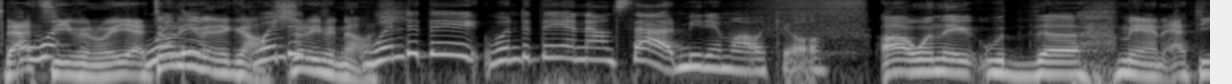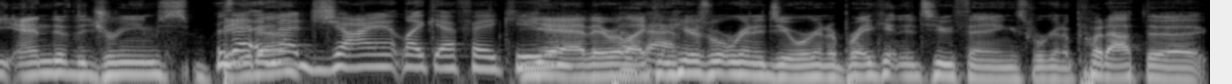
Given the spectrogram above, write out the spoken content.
that's What- even yeah. when Don't did- even acknowledge. when did- don't even acknowledge. When did they when did they announce that Media Molecule? uh, when they with the man at the end of the Dreams Was beta. that in that giant like FAQ? Yeah, they were like, and here's what we're gonna do. We're gonna break it into two things. We're gonna put out the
